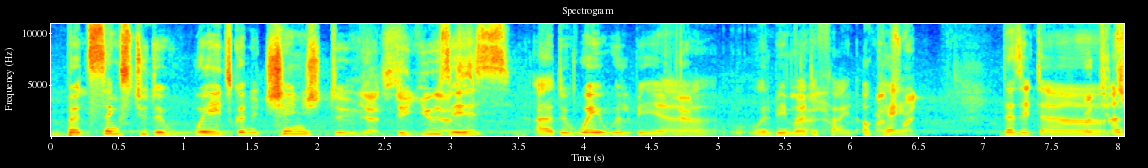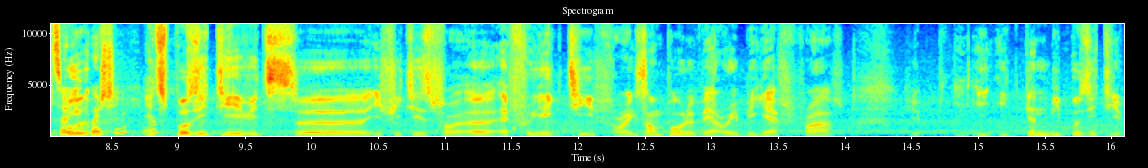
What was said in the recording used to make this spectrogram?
but thanks to the way it's going to change the Yes, the yes. uses, uh, the way will be uh, Yeah. will be Yeah, yeah, modified. that's Okay. Does it uh, answer your question? Yeah? It's positive. It's uh, if it is for uh, A380, for example, a very big aircraft, it, it can be positive.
